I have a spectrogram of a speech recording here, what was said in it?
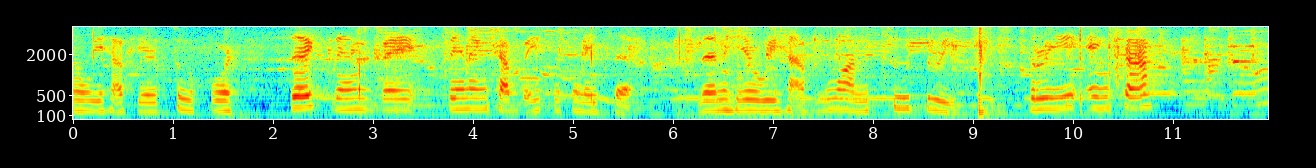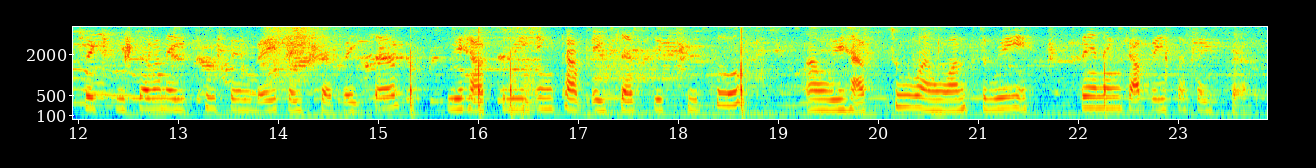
And we have here 2, 4, 6 thin, base, thin and cap bases in HF. Then here we have 1, 2, 3. 3 in cap 67 82 thin base HF HF. We have 3 in cap HF 62 and we have two and one three thinning capaces HF.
